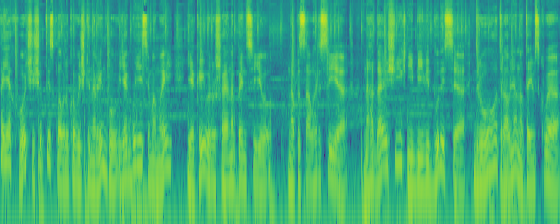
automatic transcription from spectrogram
А я хочу, щоб ти склав рукавички на рингу, як боєць ММА, який вирушає на пенсію. Написав Гарсія. Нагадаю, що їхній бій відбудеться 2 травня на Таймсквер.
